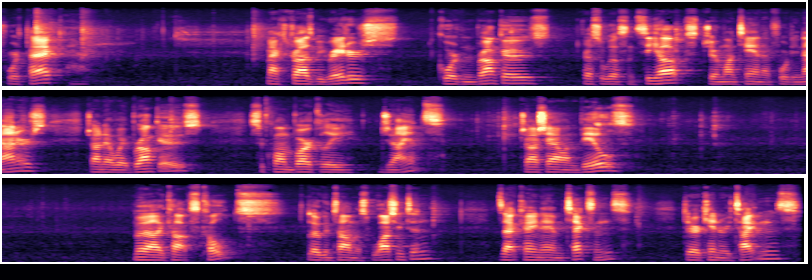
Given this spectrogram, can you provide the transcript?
Fourth pack. Maxx Crosby Raiders, Gordon Broncos, Russell Wilson Seahawks, Joe Montana 49ers, John Elway Broncos, Saquon Barkley Giants, Josh Allen Bills, Mo Alie-Cox Colts, Logan Thomas Washington, Zach Cunningham Texans, Derrick Henry Titans.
